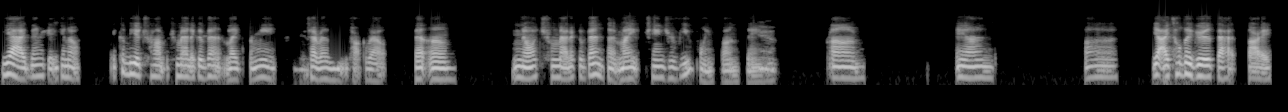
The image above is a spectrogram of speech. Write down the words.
Yeah, I think you know it could be a tra- traumatic event, like for me, which I really didn't talk about. That um, you know, a traumatic event that might change your viewpoint on things. Um, and uh, yeah, I totally agree with that. Sorry.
